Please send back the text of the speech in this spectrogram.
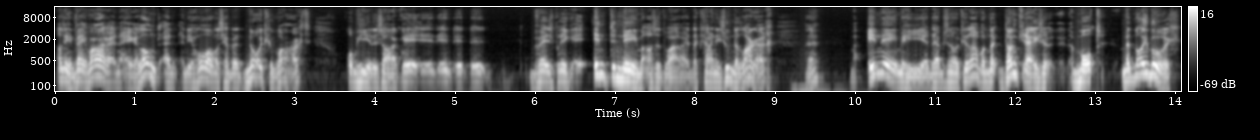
Alleen wij waren een eigen land en, die Hollanders hebben het nooit gewaagd om hier de in, bij wijze van spreken in te nemen, als het ware. Dat gaat niet zo'n de langer. Hè? Maar innemen hier, dat hebben ze nooit gedaan. Want dan krijgen ze mot met Neuburg.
